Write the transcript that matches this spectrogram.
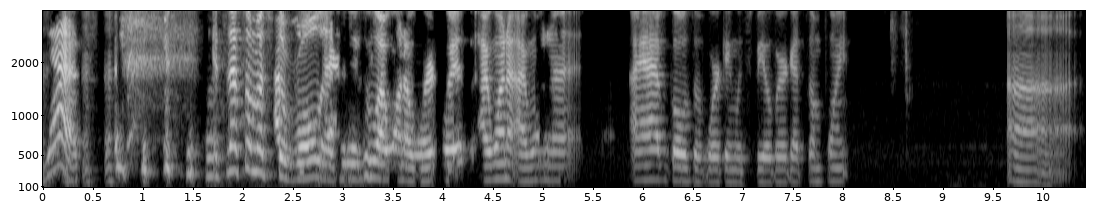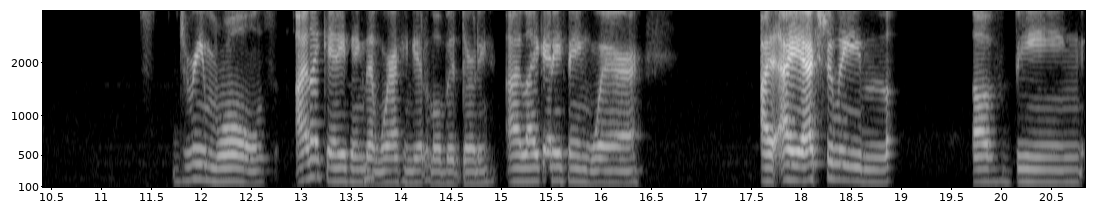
Yes. it's not so much the role as it is who I want to work with. I want to. I want to. I have goals of working with Spielberg at some point. Uh, dream roles. I like anything that where I can get a little bit dirty. I like anything where I, I actually lo- love being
